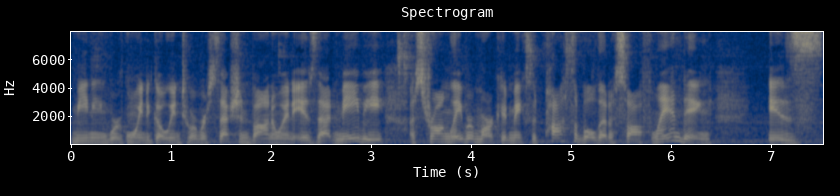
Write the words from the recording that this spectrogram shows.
meaning we're going to go into a recession, Bonawyn, is that maybe a strong labor market makes it possible that a soft landing is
